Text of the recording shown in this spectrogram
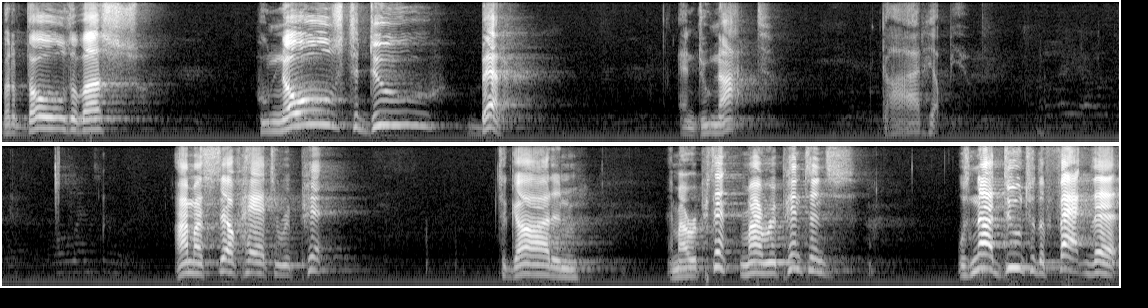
But of those of us who knows to do better and do not, God help you. I myself had to repent to God and, and my, repent, my repentance was not due to the fact that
